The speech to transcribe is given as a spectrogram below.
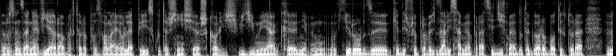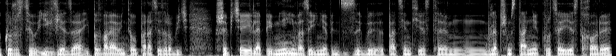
rozwiązania VR-owe, które pozwalają lepiej, skuteczniej się szkolić. Widzimy, jak, nie wiem, chirurdzy kiedyś przeprowadzali sami operacje, dziś mają do tego roboty, które wykorzystują ich wiedzę i pozwalają im tę operację zrobić szybciej, lepiej, mniej inwazyjnie, więc jakby pacjent jest w lepszym stanie, krócej jest chory,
